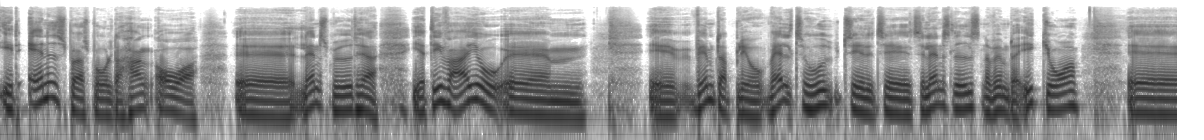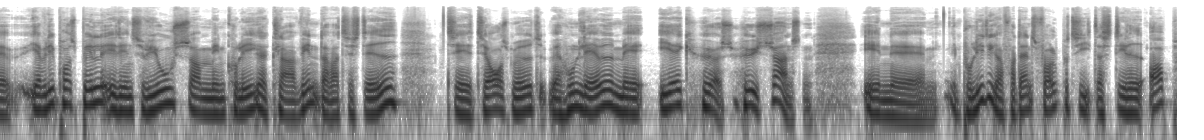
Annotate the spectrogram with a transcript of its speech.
Et andet spørgsmål, der hang over øh, landsmødet her, ja, det var jo... Øh, øh, hvem der blev valgt til, hoved, til, til, til landsledelsen, og hvem der ikke gjorde. Øh, jeg vil lige prøve at spille et interview, som min kollega Clara Vinter der var til stede til, til årsmødet, hvad hun lavede med Erik Hørs, Høs Sørensen, en, øh, en politiker fra Dansk Folkeparti, der stillede op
